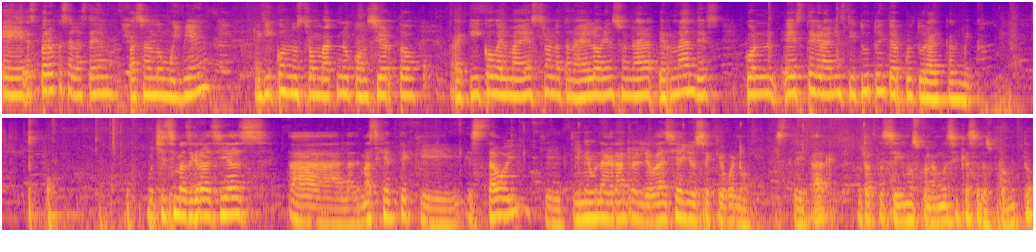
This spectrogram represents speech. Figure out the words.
Eh, espero que se la estén pasando muy bien. Aquí con nuestro magno concierto, aquí con el maestro Natanael Lorenzo Hernández, con este gran Instituto Intercultural Calmeca. Muchísimas gracias a la demás gente que está hoy, que tiene una gran relevancia. Yo sé que, bueno, este, ah, rato seguimos con la música, se los prometo,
